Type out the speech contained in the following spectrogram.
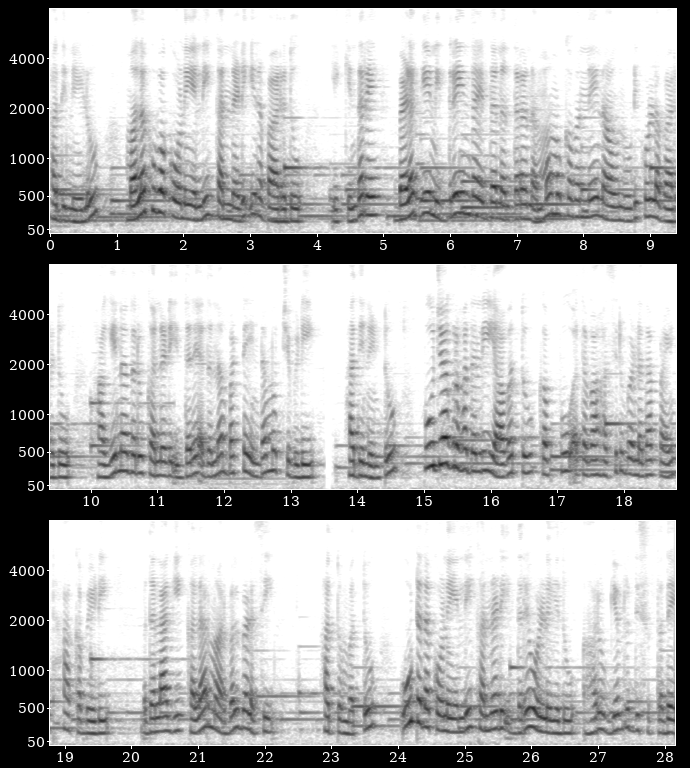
ಹದಿನೇಳು, ಮಲಗುವ ಕೋಣೆಯಲ್ಲಿ ಕನ್ನಡಿ ಇರಬಾರದು. ಏಕೆಂದರೆ ಬೆಳಗ್ಗೆ ನಿದ್ರೆಯಿಂದ ಎದ್ದ ನಂತರ ನಮ್ಮ ಮುಖವನ್ನೇ ನಾವು ನೋಡಿಕೊಳ್ಳಬಾರದು. ಹಾಗೇನಾದರೂ ಕನ್ನಡಿ ಇದ್ದರೆ ಅದನ್ನು ಬಟ್ಟೆಯಿಂದ ಮುಚ್ಚಿಬಿಡಿ. ಹದಿನೆಂಟು, ಪೂಜಾ ಗೃಹದಲ್ಲಿ ಯಾವತ್ತೂ ಕಪ್ಪು ಅಥವಾ ಹಸಿರು ಬಣ್ಣದ ಪೈಂಟ್ ಹಾಕಬೇಡಿ. ಬದಲಾಗಿ ಕಲರ್ ಮಾರ್ಬಲ್ ಬಳಸಿ. ಹತ್ತೊಂಬತ್ತು ಊಟದ ಕೋಣೆಯಲ್ಲಿ ಕನ್ನಡಿ ಇದ್ದರೆ ಒಳ್ಳೆಯದು, ಆರೋಗ್ಯ ವೃದ್ಧಿಸುತ್ತದೆ.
